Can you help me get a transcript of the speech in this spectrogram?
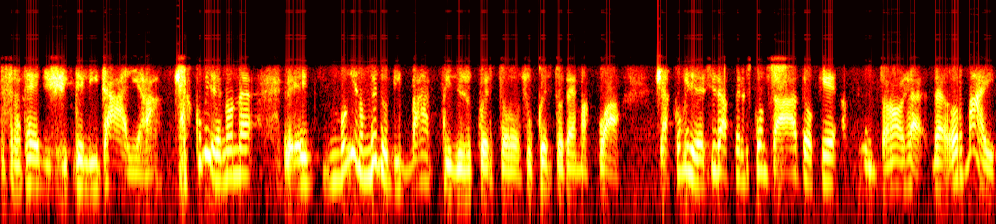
strategici dell'Italia? Cioè, come dire, non, eh, io non vedo dibattiti su questo, su questo tema qua. Cioè, come dire, si dà per scontato che appunto, no? cioè, ormai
